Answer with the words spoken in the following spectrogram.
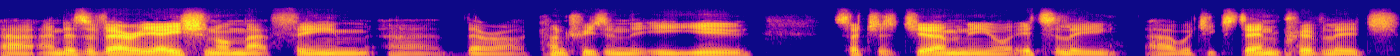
and as a variation on that theme, there are countries in the EU, such as Germany or Italy, which extend privilege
